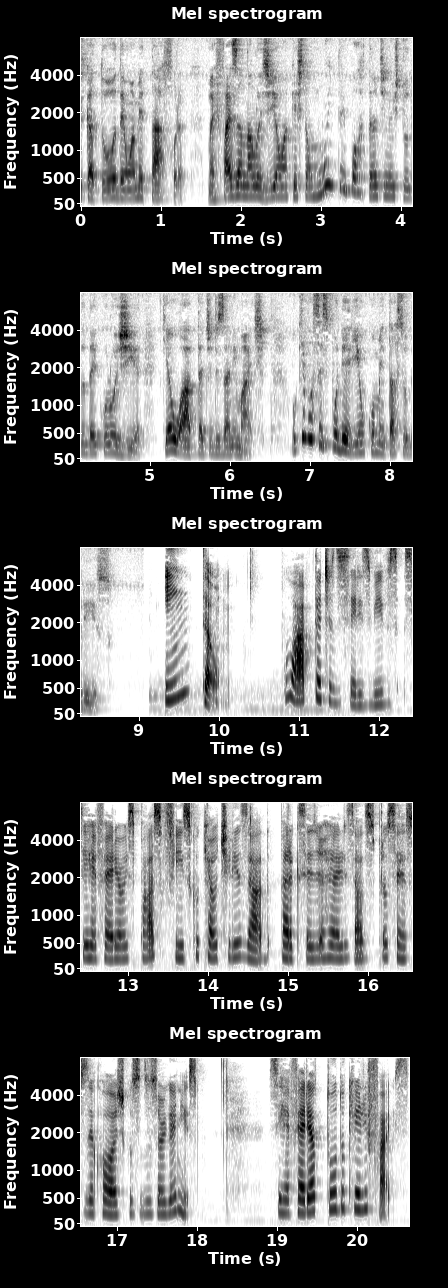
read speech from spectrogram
Música toda é uma metáfora, mas faz analogia a uma questão muito importante no estudo da ecologia, que é o habitat dos animais. O que vocês poderiam comentar sobre isso? Então, O habitat dos seres vivos se refere ao espaço físico que é utilizado para que sejam realizados os processos ecológicos dos organismos. Se refere a tudo o que ele faz.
